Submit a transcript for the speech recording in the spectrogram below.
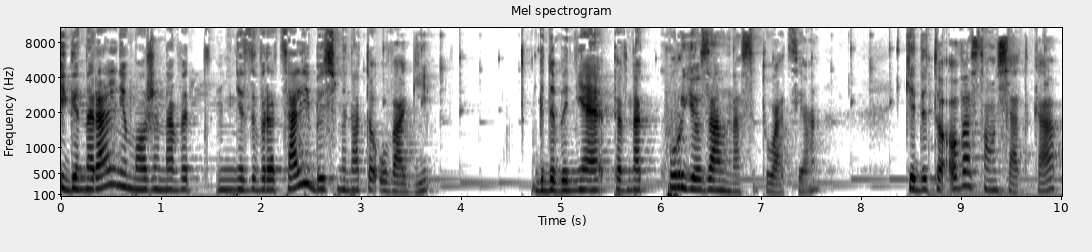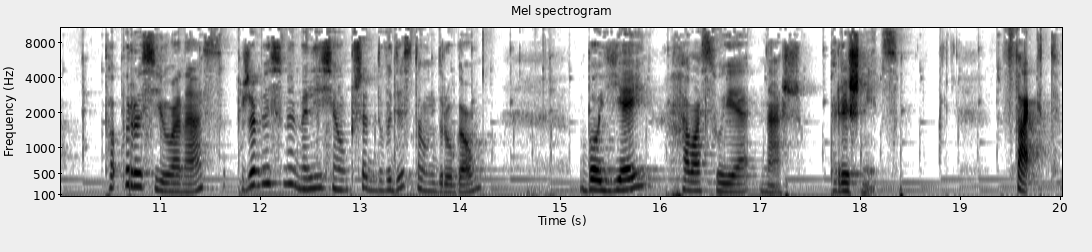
I generalnie może nawet nie zwracalibyśmy na to uwagi, gdyby nie pewna kuriozalna sytuacja, kiedy to owa sąsiadka poprosiła nas, żebyśmy myli się przed 22, bo jej hałasuje nasz prysznic. Fakt.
